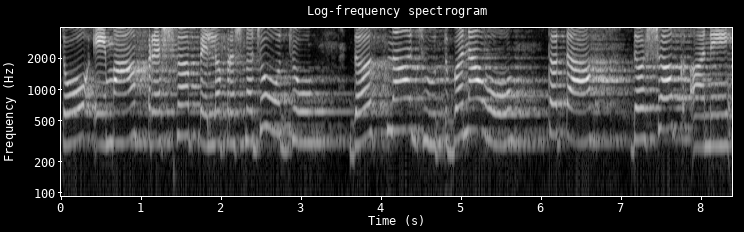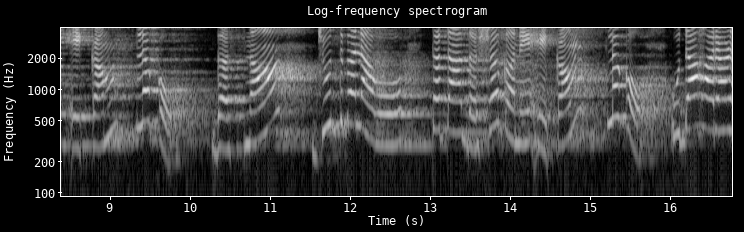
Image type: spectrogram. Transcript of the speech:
તો એમાં પ્રશ્ન, પહેલો પ્રશ્ન જુઓ જો. દસના જૂથ બનાવો તથા દશક અને એકમ લખો. દસના જૂથ બનાવો. તથા દશક અને એકમ લખો. ઉદાહરણ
